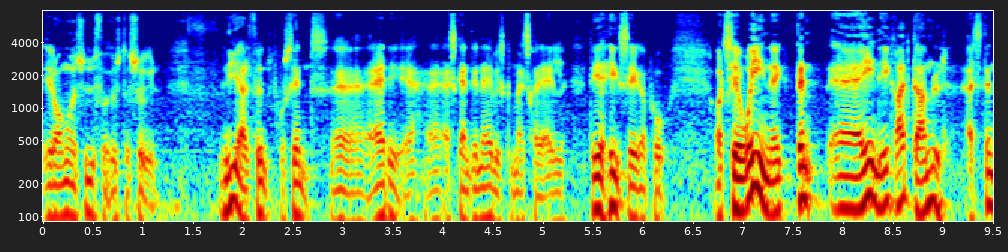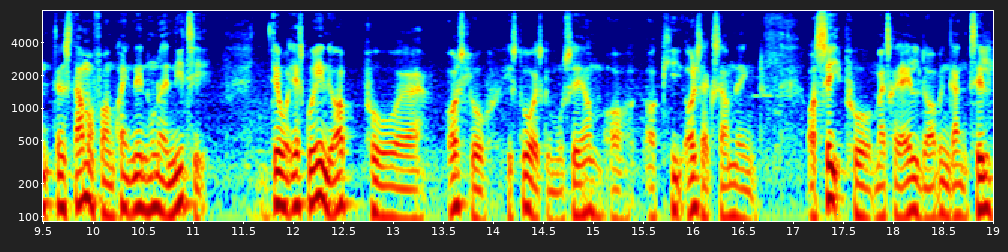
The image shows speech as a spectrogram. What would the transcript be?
et område syd for Østersøen. 99 procent øh, af det er, er skandinaviske materiale. Det er jeg helt sikker på. Og teorien ikke, den er egentlig ikke ret gammel. Altså den, den stammer fra omkring 1990. Det var, jeg skulle egentlig op på øh, Oslo Historiske Museum og, og kigge Olsak-samlingen og se på materialet op en gang til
